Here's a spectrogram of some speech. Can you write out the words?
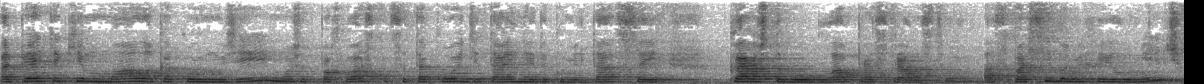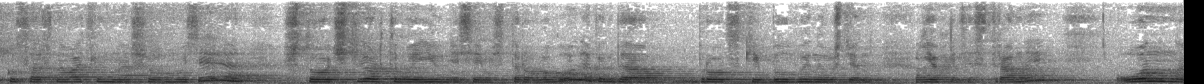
опять-таки, мало какой музей может похвастаться такой детальной документацией каждого угла пространства. А спасибо Михаилу Мельчику, сооснователю нашего музея, что 4 июня 1972 года, когда Бродский был вынужден ехать из страны, он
